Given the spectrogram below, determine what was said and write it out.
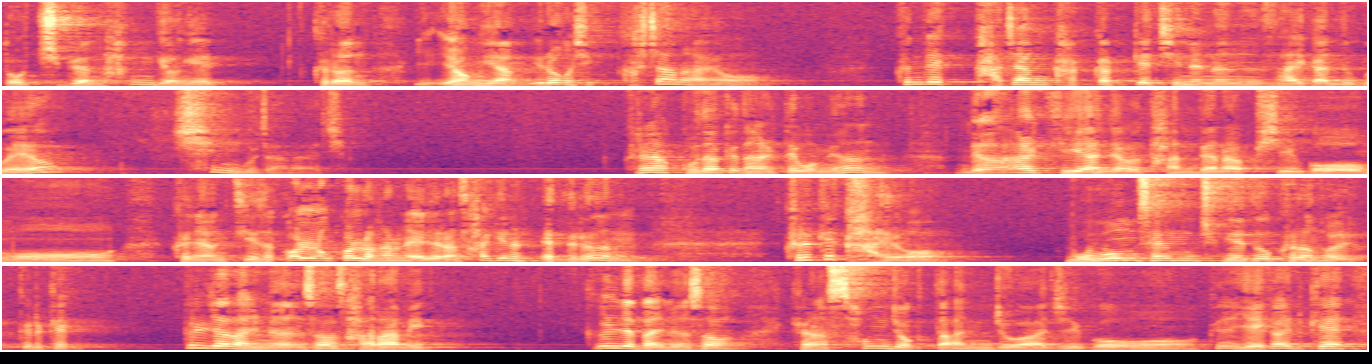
또 주변 환경의 그런 영향 이런 것이 크잖아요. 근데 가장 가깝게 지내는 사이가 누구예요? 친구잖아요, 지금. 그래야 고등학교 다닐 때 보면 늘 뒤에 앉아서 담배나 피고 뭐 그냥 뒤에서 껄렁껄렁 하는 애들이랑 사귀는 애들은 그렇게 가요. 모범생 중에도 그런 걸 그렇게 끌려다니면서 사람이 끌려다니면서 그냥 성적도 안 좋아지고 그냥 얘가 이렇게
